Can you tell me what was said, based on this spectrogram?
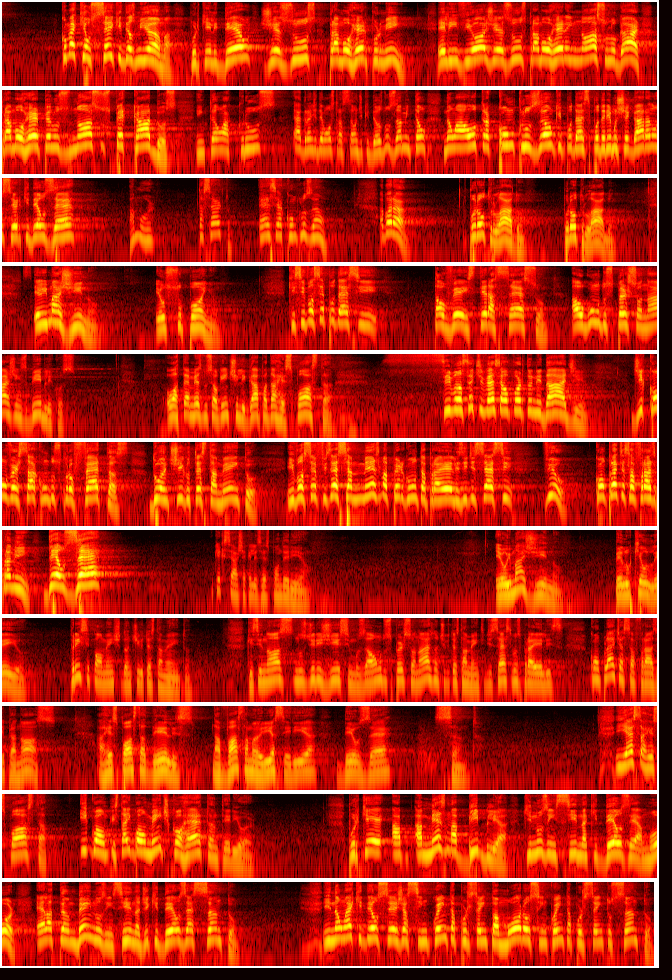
Como é que eu sei que Deus me ama? Porque Ele deu Jesus para morrer por mim. Ele enviou Jesus para morrer em nosso lugar, para morrer pelos nossos pecados. Então a cruz é a grande demonstração de que Deus nos ama. Então não há outra conclusão que pudesse poderíamos chegar a não ser que Deus é amor. Tá certo? Essa é a conclusão. Agora, por outro lado, por outro lado, eu imagino, eu suponho que se você pudesse talvez ter acesso a algum dos personagens bíblicos, ou até mesmo se alguém te ligar para dar resposta, se você tivesse a oportunidade de conversar com um dos profetas do Antigo Testamento, e você fizesse a mesma pergunta para eles e dissesse, viu, complete essa frase para mim, Deus é, o que, que você acha que eles responderiam? Eu imagino, pelo que eu leio, principalmente do Antigo Testamento, que se nós nos dirigíssemos a um dos personagens do Antigo Testamento e disséssemos para eles, complete essa frase para nós, a resposta deles, na vasta maioria, seria: Deus é santo. E essa resposta igual, está igualmente correta anterior. Porque a, a mesma Bíblia que nos ensina que Deus é amor, ela também nos ensina de que Deus é santo. E não é que Deus seja 50% amor ou 50% santo.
